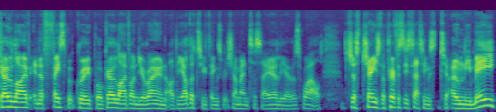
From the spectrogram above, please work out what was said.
Go live in a Facebook group or go live on your own are the other two things which I meant to say earlier as well. Just change the privacy settings to only me,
